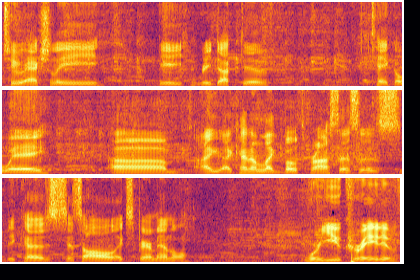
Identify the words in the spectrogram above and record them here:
to actually be reductive, take away. Um, I, I kind of like both processes because it's all experimental. Were you creative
